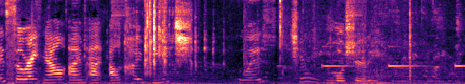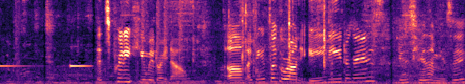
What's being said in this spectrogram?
guys, so right now I'm at Alki Beach with Cherry. Mo Sherry. It's pretty humid right now. Um, I think it's like around 80 degrees. You guys hear that music?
